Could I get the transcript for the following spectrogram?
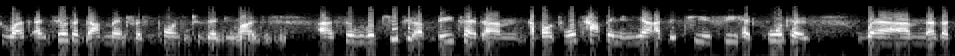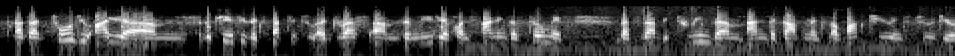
to work until the government responds to their demands. Uh, so we will keep you updated um, about what's happening here at the TSC headquarters, where, um, as, I, as, I, told you earlier, um, the TSC is expected to address um, the media concerning the stalemate that's there between them and the government. Now back to you in studio.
